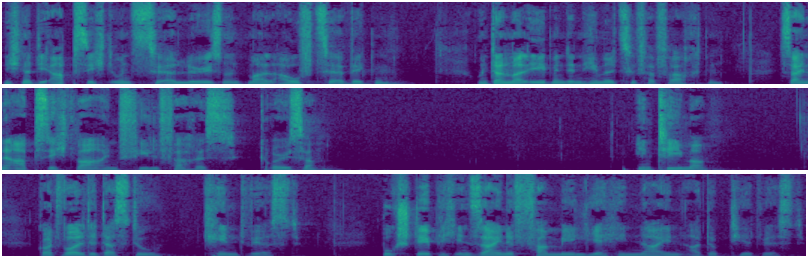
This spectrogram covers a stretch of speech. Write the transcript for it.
nicht nur die Absicht, uns zu erlösen und mal aufzuerwecken, und dann mal eben in den Himmel zu verfrachten. Seine Absicht war ein Vielfaches größer, intimer. Gott wollte, dass du Kind wirst, buchstäblich in seine Familie hinein adoptiert wirst,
